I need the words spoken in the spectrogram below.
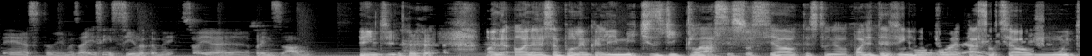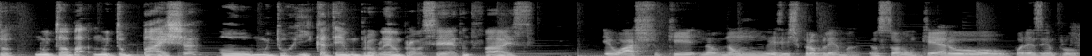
Tem essa também. Mas aí se ensina também. Isso aí é aprendizado. Entendi. olha, olha essa polêmica. Limites de classe social, Testonella. Pode ter vindo oh, de uma classe aí. social muito, muito, muito baixa ou muito rica. Tem algum problema para você? Tanto faz? Eu acho que não, não existe problema. Eu só não quero, por exemplo,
